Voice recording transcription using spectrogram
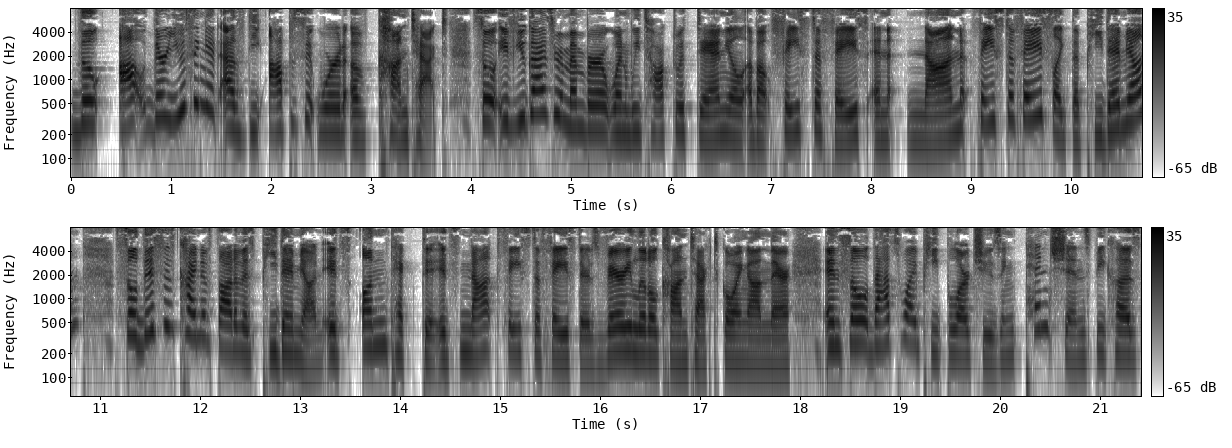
the uh, they're using it as the opposite word of contact. So if you guys remember when we talked with Daniel about face to face and non face to face, like the 비대면, so this is kind of thought of as 비대면. It's untäckte. It's not face to face. There's very little contact going on there. And so that's why people are choosing pensions because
